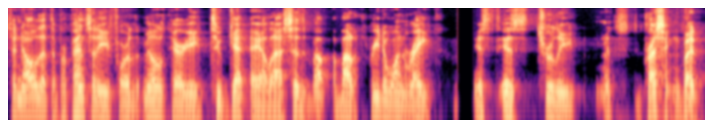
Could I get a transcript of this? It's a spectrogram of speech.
to know that the propensity for the military to get ALS is about, about a three to one rate is is truly it's depressing. But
